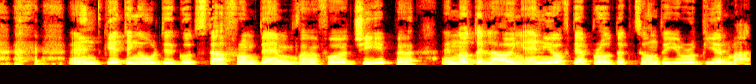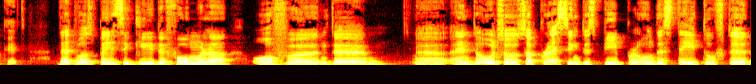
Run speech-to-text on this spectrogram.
and getting all the good stuff from them for, cheap, uh, and not allowing any of their products on the European market. That was basically the formula of uh, the. And also suppressing these people on the state of the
